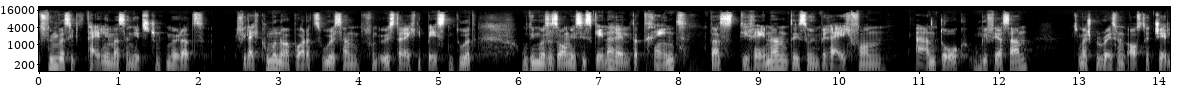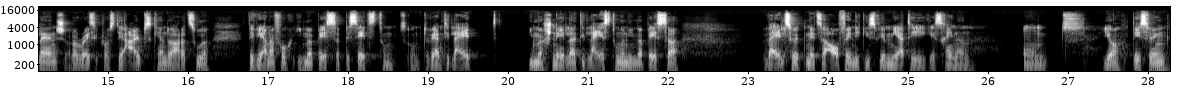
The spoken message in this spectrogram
75 Teilnehmer sind jetzt schon gemeldet. Vielleicht kommen noch ein paar dazu. Es sind von Österreich die Besten dort. Und ich muss auch sagen, es ist generell der Trend, dass die Rennen, die so im Bereich von einem Tag ungefähr sind, zum Beispiel Race Around Austria Challenge oder Race Across the Alps gehören da auch dazu, die werden einfach immer besser besetzt und, und da werden die Leute immer schneller, die Leistungen immer besser, weil es halt nicht so aufwendig ist wie ein mehrtägiges Rennen. Und ja, deswegen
